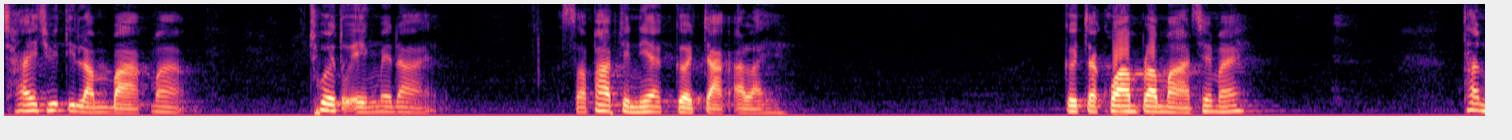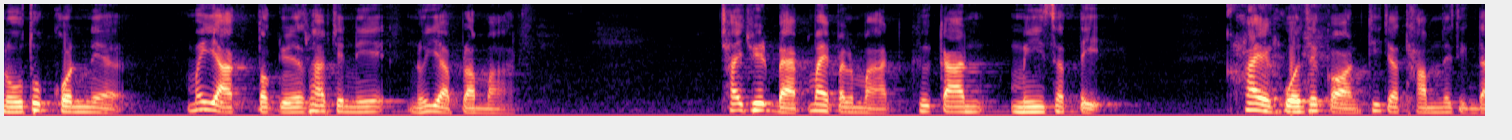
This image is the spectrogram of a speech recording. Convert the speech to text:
ใช้ชีวิตที่ลำบากมาก ช่วยตัวเองไม่ได้ สภาพเช่นนี้เกิดจากอะไร เกิดจากความประมาทใช่ไหม ถ้าหนูทุกคนเนี่ยไม่อยากตกอยู่ในสภาพเช่นนี้ หนูอย่าประมาท ใช้ชีวิตแบบไม่ประมาทคือการมีสติ ใคร่ควรเสียก่อนที่จะทำในสิ่งใด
